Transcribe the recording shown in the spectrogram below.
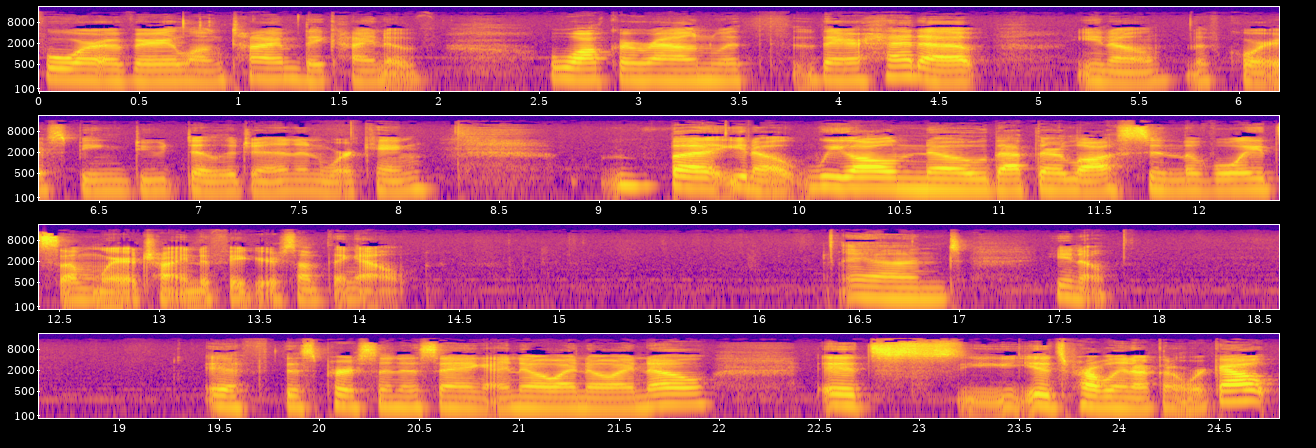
for a very long time they kind of walk around with their head up you know of course being due diligent and working. But you know we all know that they're lost in the void somewhere trying to figure something out. And you know if this person is saying i know i know i know it's it's probably not going to work out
